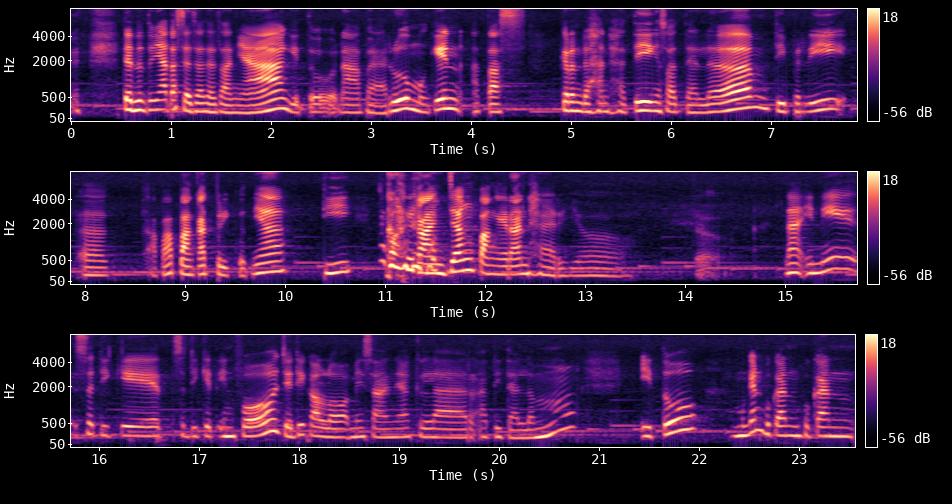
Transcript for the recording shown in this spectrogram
dan tentunya atas jasa-jasanya gitu. Nah, baru mungkin atas kerendahan hati ngesot dalam diberi eh, apa pangkat berikutnya di Kanjeng Pangeran Haryo. Tuh. Nah ini sedikit sedikit info. Jadi kalau misalnya gelar abdi dalam itu mungkin bukan bukan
